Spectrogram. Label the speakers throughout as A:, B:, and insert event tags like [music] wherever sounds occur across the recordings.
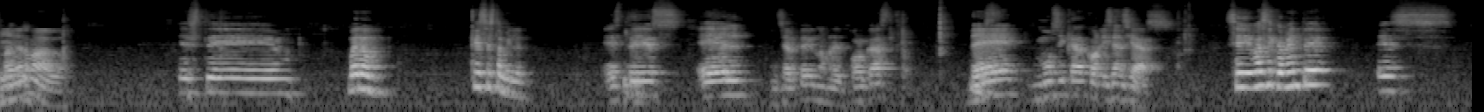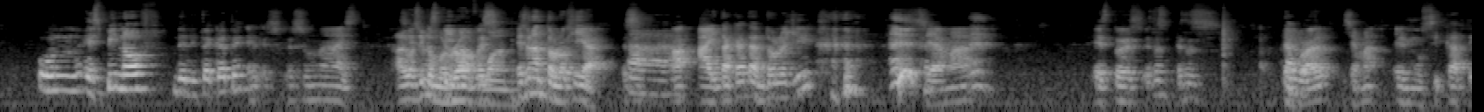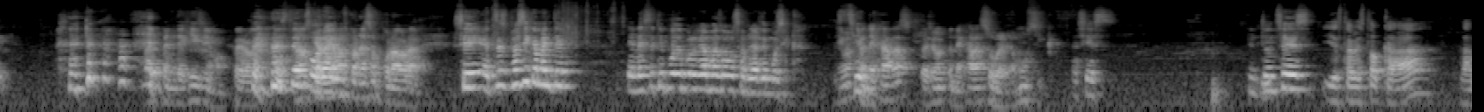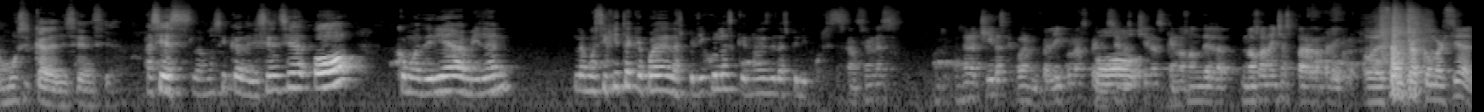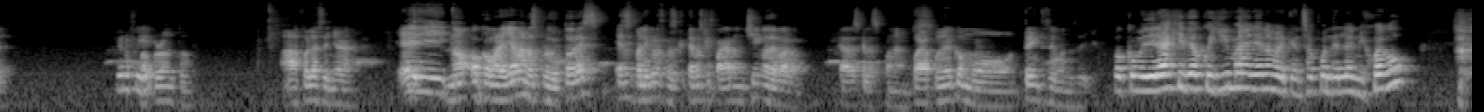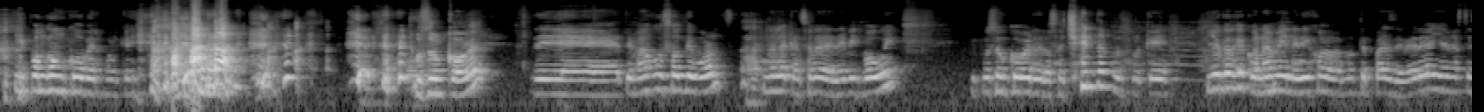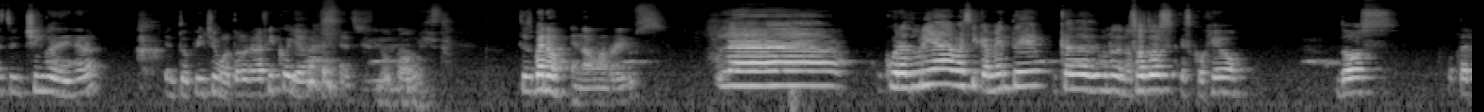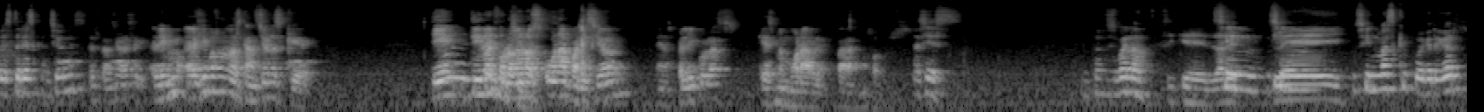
A: Bien armado.
B: Este. Bueno, ¿qué es esto, Milan?
A: Este es el, inserte el nombre del podcast, de música con licencias.
B: Sí, básicamente es un spin-off del Itacate.
A: Es, es una... es-
C: Algo así como Rock
A: es,
C: One.
A: es una antología. Es
B: Ah.
A: a- Aitakata Anthology. [laughs] Se llama... Esto es, esto es, esto es temporal. Se llama El Musicate. Está pendejísimo, pero [laughs]
B: Es
A: nos quedaremos con eso por ahora.
B: Sí, entonces básicamente en este tipo de programas vamos a hablar de música.
A: Decimos
B: Siempre.
A: pendejadas, pues decimos pendejadas sobre la música.
B: Así es. Entonces,
D: Y esta vez toca la música de licencia.
B: así es, la música de licencia o, como diría Milan, la musiquita que ponen en las películas que no es de las películas.
A: canciones canciones chidas que ponen en películas,
C: O-
A: canciones chidas que no son de la, no son hechas para la película.
C: O el soundtrack comercial.
B: Yo no fui.
C: Pa'
B: ¿eh?
C: pronto. Ah, fue la señora. ¡Eric!
A: No, o como le llaman los productores, esas películas pues que tenemos que pagar un chingo de varo cada vez que las ponemos.
C: Para poner como 30 segundos de ello.
B: O como dirá Hideo Kojima, ya no me alcanzó a ponerla en mi juego y pongo un cover porque
D: ¿Puso un cover?
B: de The Man Who Sold the World,
D: Ajá.
B: no la canción de David Bowie y puso un cover de los 80, pues porque yo creo que Konami le dijo, no te pases de verga, ya gastaste un chingo de dinero en tu pinche motor gráfico, ya. [laughs]
D: No mames.
B: Entonces, bueno,
A: En Norman Reedus.
B: La curaduría, básicamente, cada uno de nosotros escogió dos o tal vez tres canciones.
A: las canciones- Elegimos, elegimos unas canciones que tien- tienen
C: parecen
A: por lo menos una aparición en las películas que es memorable para nosotros.
B: Así es. Entonces, bueno,
C: Así que dale
B: sin,
C: play.
B: sin, sin más que agregar.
